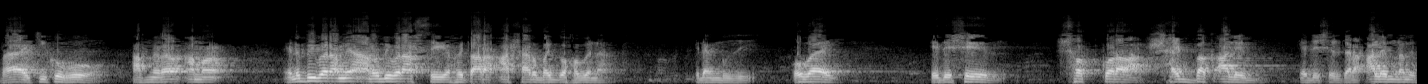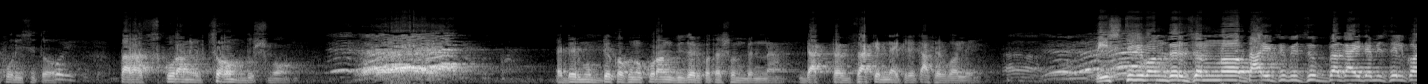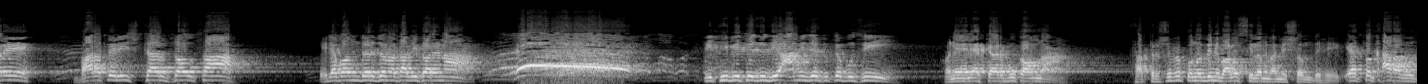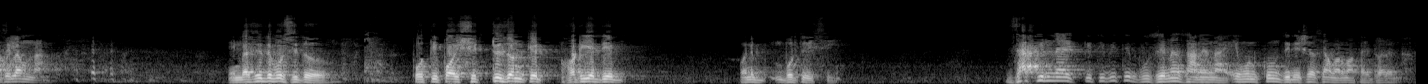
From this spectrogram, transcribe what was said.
ভাই কি করব আপনারা আমার এনে দুইবার আমি আরও দুইবার আসছি হয়তো আর আসার ভাগ্য হবে না। এটা আমি বুঝি। ও ভাই এদেশের শতকরা ষাট আলেম এদেশের যারা আলেম নামে পরিচিত তারা কোরআনের চরম দুশ্মন। এদের মুখ দিয়ে কখনো কোরআন বিজয়ের কথা শুনবেন না। ডাক্তার জাকির নাইকরে কাফের বলে পিস টিভি বন্ধের জন্য দাড়ি টুপি জুব্বা গাইডে মিছিল করে ভারতের স্টার জলসা এটা বন্ধের জন্য দাবি করে না। পৃথিবীতে যদি আমি যেটুকু বুঝি মানে একার বুকাও না। ছাত্র হিসেবে কোনোদিনই ভালো ছিলাম না, নিঃসন্দেহে। এত খারাপও ছিলাম না। ইউনিভার্সিটিতে পড়ছি তো, প্রতি পঁয়ষট্টি জনকে হটিয়ে দিয়ে মানে ভর্তি হয়েছি। জাকির নায়ক পৃথিবীতে বুঝে না, জানে না, এমন কোন জিনিস আছে আমার মাথায় ধরে না।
